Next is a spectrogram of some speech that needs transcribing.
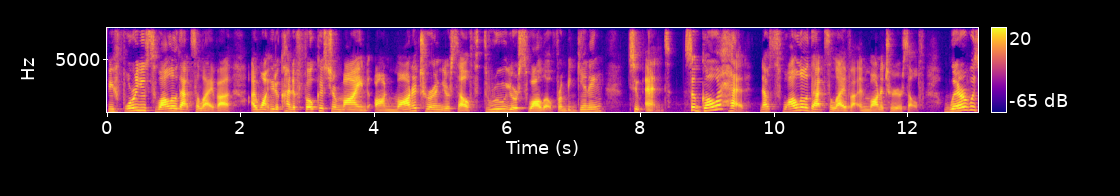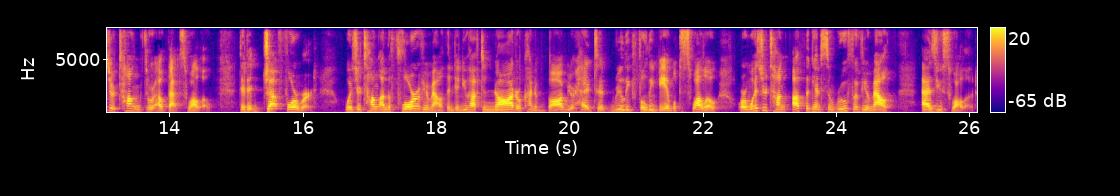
Before you swallow that saliva, I want you to kind of focus your mind on monitoring yourself through your swallow from beginning to end. So go ahead, now swallow that saliva and monitor yourself. Where was your tongue throughout that swallow? Did it jut forward? Was your tongue on the floor of your mouth and did you have to nod or kind of bob your head to really fully be able to swallow? Or was your tongue up against the roof of your mouth as you swallowed?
